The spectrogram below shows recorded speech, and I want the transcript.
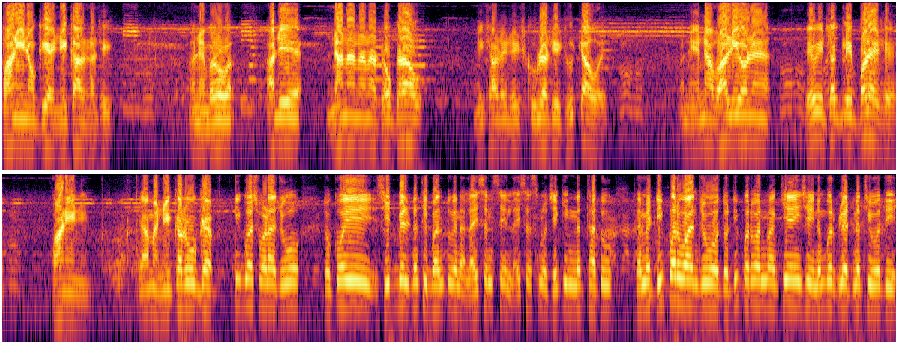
પાણીનો ક્યાંય નિકાલ નથી. અને બરાબર, આજે નાના નાના છોકરાઓ નિશાળેથી સ્કૂલેથી છૂટા હોય. અને એના વાલીઓને એવી તકલીફ પડે છે પાણીની. કે અમે નીકળવું કે ઈ બસ વાળા જુઓ, તો કોઈ સીટ બેલ્ટ નથી બાંધતું, એના લાયસન્સ છે લાયસન્સનું ચેકિંગ નથી થતું. તમે ટીપર વાન જુઓ, તો ટીપર વાનમાં ક્યાંય છે નંબર પ્લેટ નથી હોતી.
